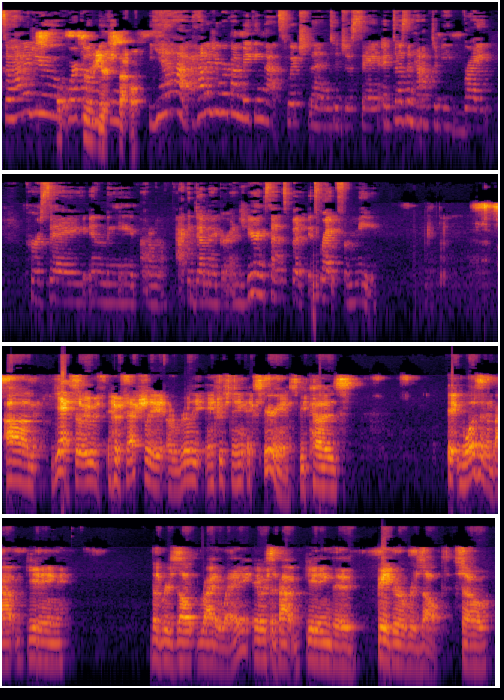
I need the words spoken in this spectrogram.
So how did you work on making, yourself. Yeah. How did you work on making that switch then to just say it doesn't have to be right per se in the I don't know academic or engineering sense, but it's right for me. Um, yeah, so it was it was actually a really interesting experience because it wasn't about getting the result right away. It was about getting the bigger result. So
